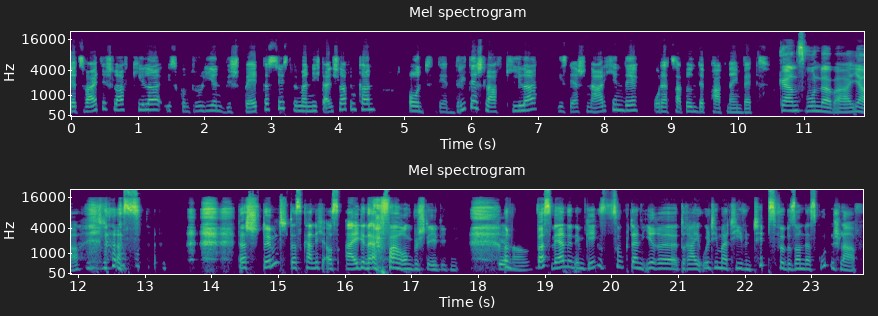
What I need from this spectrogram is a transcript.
Der zweite Schlafkiller ist kontrollieren, wie spät das ist, wenn man nicht einschlafen kann. Und der dritte Schlafkiller ist der schnarchende oder zappelnde Partner im Bett. Ganz wunderbar, ja. Das, das stimmt, das kann ich aus eigener Erfahrung bestätigen. Genau. Und was wären denn im Gegenzug dann Ihre drei ultimativen Tipps für besonders guten Schlaf?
